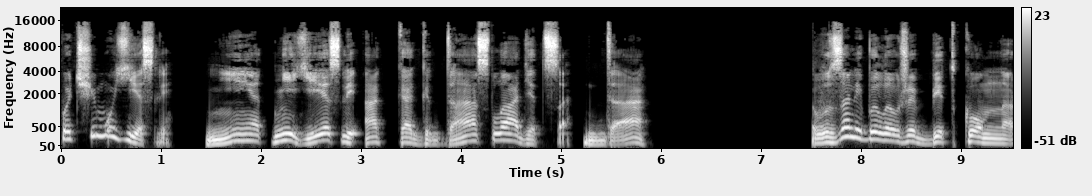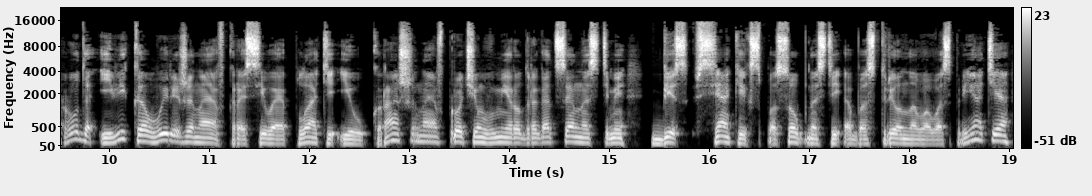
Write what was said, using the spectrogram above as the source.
почему если? Нет, не если, а когда сладится. Да. В зале было уже битком народа, и Вика, выреженная в красивое платье и украшенная, впрочем, в меру драгоценностями, без всяких способностей обостренного восприятия,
